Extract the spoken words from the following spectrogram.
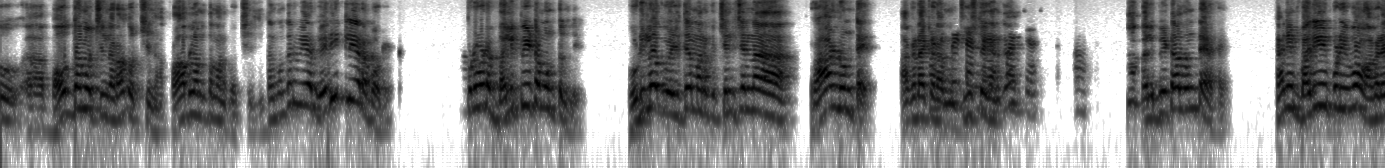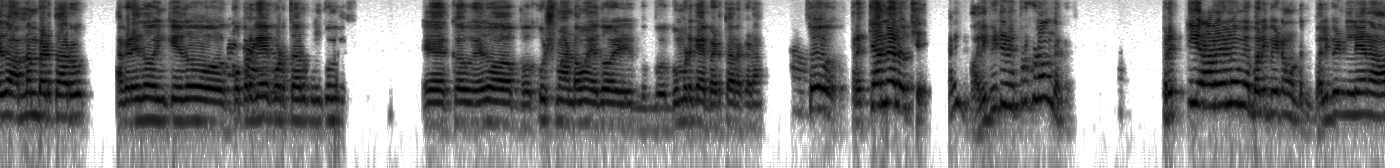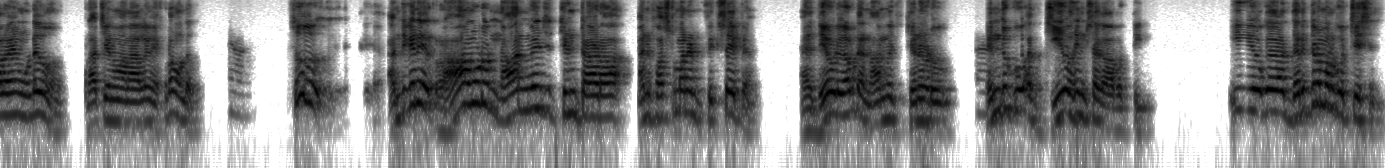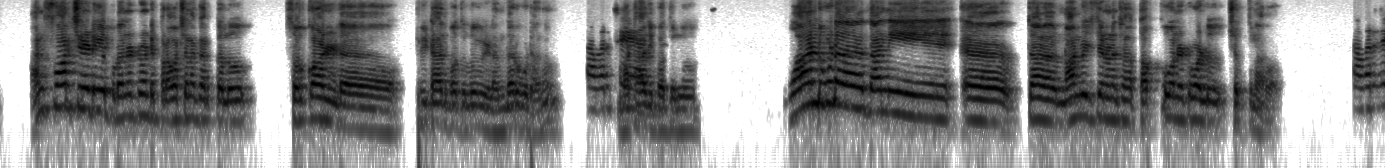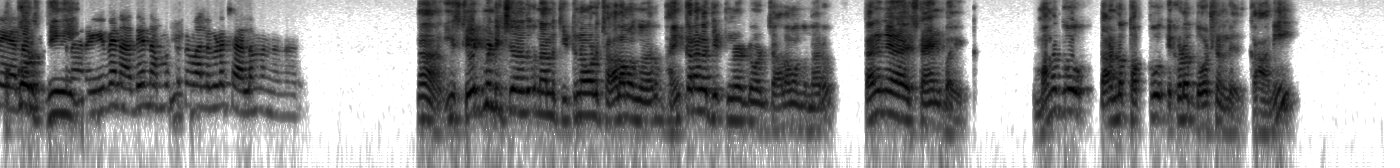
బౌద్ధం వచ్చిన తర్వాత వచ్చింది. ఆ ప్రాబ్లం అంతా మనకు వచ్చింది. ఇంత ముందర we are very clear about it ఇప్పుడు కూడా బలిపీఠం ఉంటుంది. గుడిలోకి వెళ్తే మనకు చిన్న చిన్న రాళ్ళు ఉంటాయి. అక్కడక్కడ చూస్తే కనుక ఆ బలిపీఠాలు ఉంటాయి అక్కడ. కానీ బలి ఇప్పుడు ఇవ్వం. అక్కడ ఏదో అన్నం పెడతారు అక్కడ ఏదో ఇంకేదో కొబ్బరికాయ కొడతారు కుంకుమ ఏదో కుష్మాండం ఏదో గుమ్మడికాయ పెడతారు అక్కడ. సో ప్రత్యామ్నాయాలు వచ్చాయి. కానీ బలిపీఠం ఇప్పుడు కూడా ఉంది అక్కడ. ప్రతి ఆలయంలో మీ బలిపీఠం ఉంటుంది. బలిపీఠం లేని ఆలయం ఉండదు. ప్రాచీనమైన ఆలయం ఎక్కడ ఉండదు. సో అందుకని రాముడు నాన్ వెజ్ తింటాడా అని ఫస్ట్ మనం ఫిక్స్ అయిపోయాం. ఆయన దేవుడు కాబట్టి నాన్ వెజ్ తినడు. ఎందుకు? అది జీవహింస కాబట్టి. ఈ ఒక దరిద్రం మనకు వచ్చేసింది. అన్ఫార్చునేట్గా ఇప్పుడు ఉన్నటువంటి ప్రవచనకర్తలు సోకాల్డ్ పీఠాధిపతులు వీళ్ళందరూ కూడాను మఠాధిపతులు వాళ్ళు కూడా దాన్ని నాన్ వెజ్ తినడం చాలా తప్పు అన్నట్టు వాళ్ళు చెప్తున్నారు. ఈ స్టేట్మెంట్ ఇచ్చినందుకు నన్ను తిట్టిన వాళ్ళు చాలా మంది ఉన్నారు. భయంకరంగా తిట్టినటువంటి చాలా మంది ఉన్నారు. కానీ నేను స్టాండ్ బై మనకు దాంట్లో తప్పు ఎక్కడో దోషం లేదు. కానీ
